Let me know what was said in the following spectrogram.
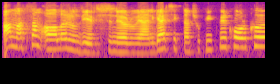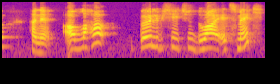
anlatsam ağlarım diye düşünüyorum yani. Gerçekten çok büyük bir korku. Hani Allah'a böyle bir şey için dua etmek,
